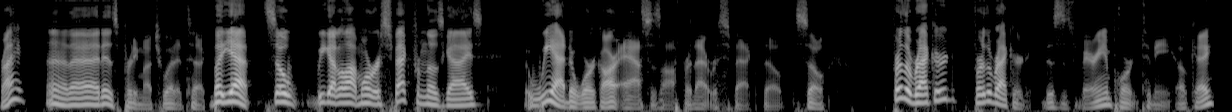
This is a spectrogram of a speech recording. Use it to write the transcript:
right? Uh, that is pretty much what it took. But yeah, so we got a lot more respect from those guys. We had to work our asses off for that respect, though. So for the record, for the record, this is very important to me, okay?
